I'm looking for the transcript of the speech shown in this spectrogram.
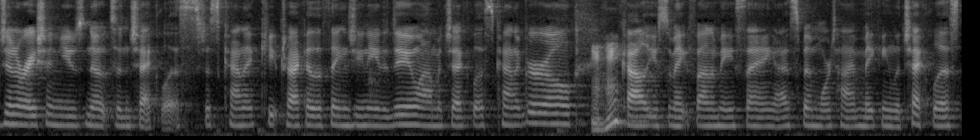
generation used notes and checklists. Just kind of keep track of the things you need to do. I'm a checklist kind of girl. Mm-hmm. Kyle used to make fun of me saying I spend more time making the checklist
